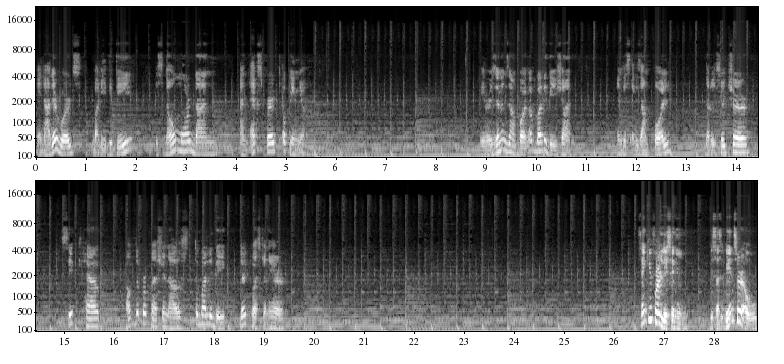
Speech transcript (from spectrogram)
In other words, validity is no more than an expert opinion. Here is an example of validation. In this example, the researcher seek help of the professionals to validate their questionnaire. Thank you for listening. This has been Sir O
